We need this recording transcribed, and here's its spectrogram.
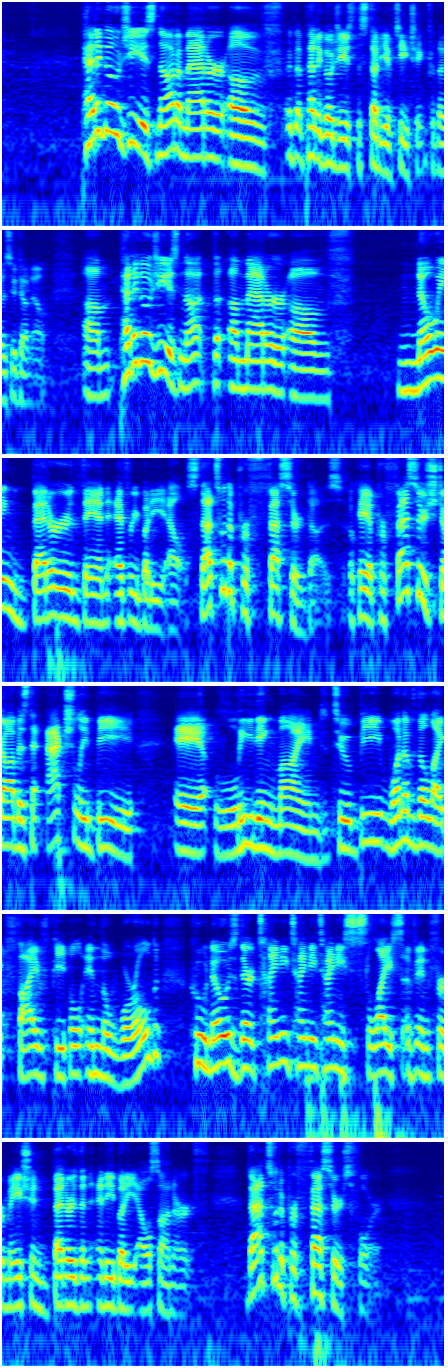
pedagogy is not a matter of. uh, Pedagogy is the study of teaching, for those who don't know. Um, pedagogy is not the, a matter of knowing better than everybody else. That's what a professor does. Okay, a professor's job is to actually be a leading mind, to be one of the like five people in the world who knows their tiny, tiny, tiny slice of information better than anybody else on earth. That's what a professor's for.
